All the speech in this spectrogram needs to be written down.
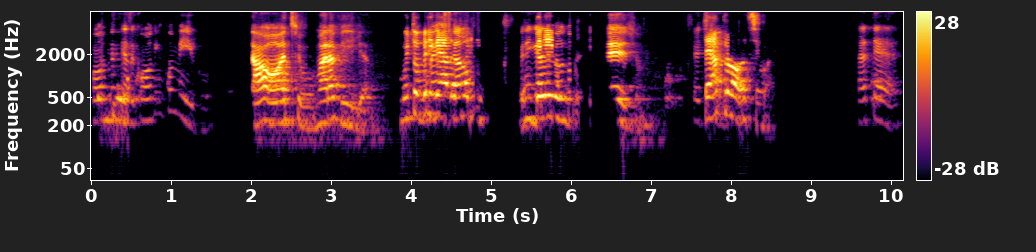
Com certeza, contem comigo. Tá ótimo, maravilha. Muito obrigada. Um obrigada beijo. beijo. Até a próxima. Até.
